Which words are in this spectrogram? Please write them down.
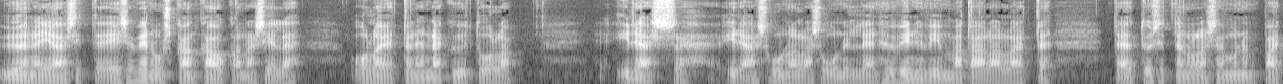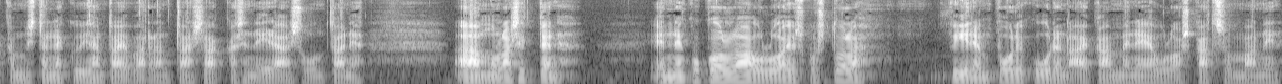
yönä ja sitten ei se Venuskaan kaukana siellä ole, että ne näkyy tuolla idässä, idän suunnalla suunnilleen hyvin, hyvin matalalla, että täytyy sitten olla semmoinen paikka, mistä näkyy ihan taivaanrantaan saakka sinne idän suuntaan. Ja aamulla sitten ennen kukon laulua, joskus tuolla viiden puoli kuuden aikaan menee ulos katsomaan, niin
